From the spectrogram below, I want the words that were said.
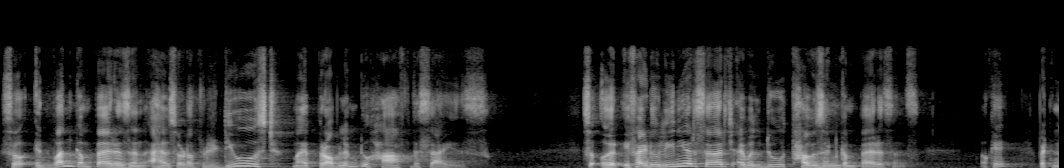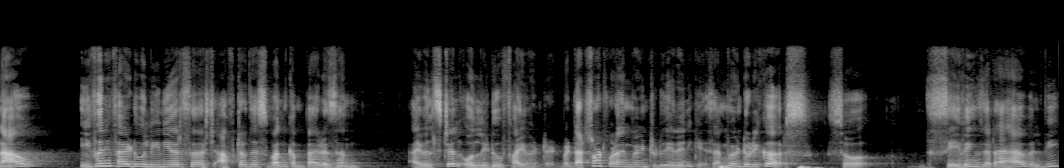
So in one comparison I have sort of reduced my problem to half the size. So uh, if I do linear search I will do 1000 comparisons okay. But now even if I do linear search after this one comparison I will still only do 500 but that is not what I am going to do in any case I am going to recurse. So the savings that I have will be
